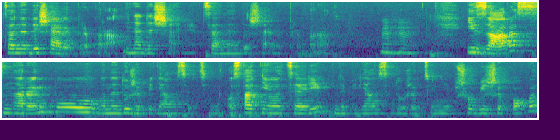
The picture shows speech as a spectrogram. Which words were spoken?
це не дешевий препарат. Не дешеві. Це не дешевий препарат. Угу. І зараз на ринку вони дуже піднялися в ціні. Останній оцей рік вони піднялися дуже в ціні. Пішов більший попит.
